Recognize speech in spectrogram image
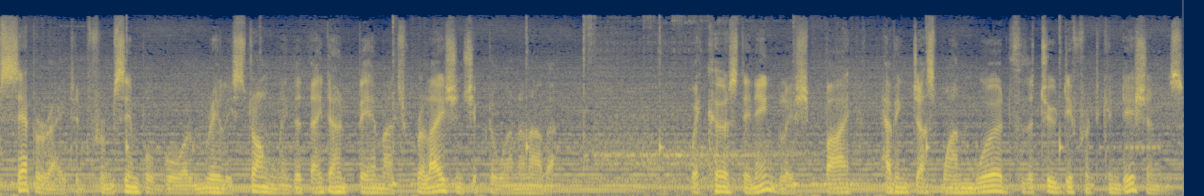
separated from simple boredom really strongly, that they don't bear much relationship to one another. We're cursed in English by having just one word for the two different conditions.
